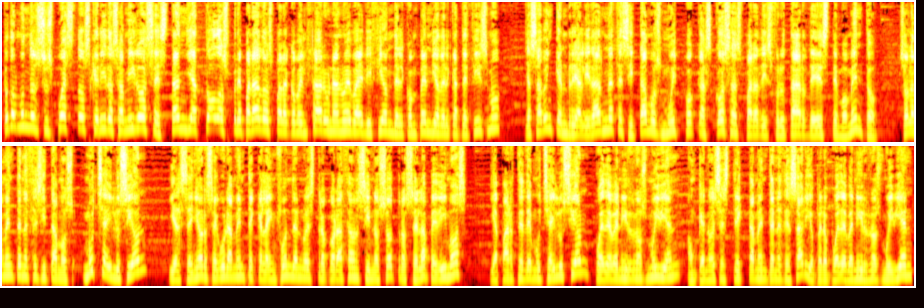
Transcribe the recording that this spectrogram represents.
Todo el mundo en sus puestos, queridos amigos, están ya todos preparados para comenzar una nueva edición del Compendio del Catecismo. Ya saben que en realidad necesitamos muy pocas cosas para disfrutar de este momento. Solamente necesitamos mucha ilusión y el Señor seguramente que la infunde en nuestro corazón si nosotros se la pedimos. Y aparte de mucha ilusión, puede venirnos muy bien, aunque no es estrictamente necesario, pero puede venirnos muy bien,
